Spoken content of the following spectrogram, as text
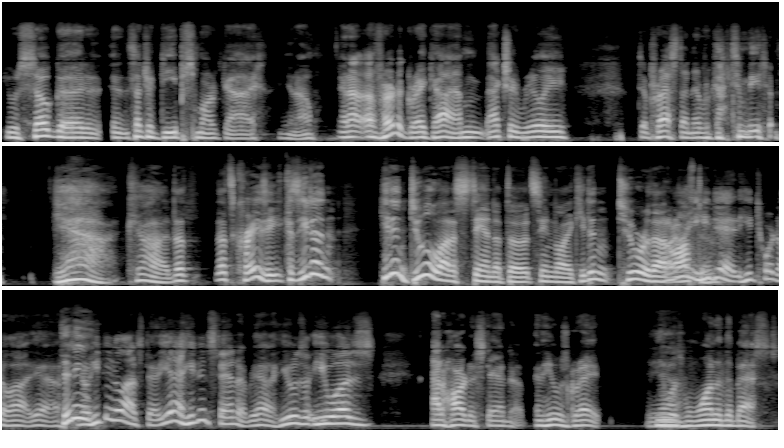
he was so good and, and such a deep, smart guy, you know. And I, I've heard a great guy. I'm actually really depressed. I never got to meet him. Yeah, God, that that's crazy because he didn't he didn't do a lot of stand up though. It seemed like he didn't tour that Oh, no, often. He did. He toured a lot. Yeah. Did he? No, he did a lot of stand. Yeah, he did stand up. Yeah, he was. He was at heart a stand up, and he was great. He was one of the best,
